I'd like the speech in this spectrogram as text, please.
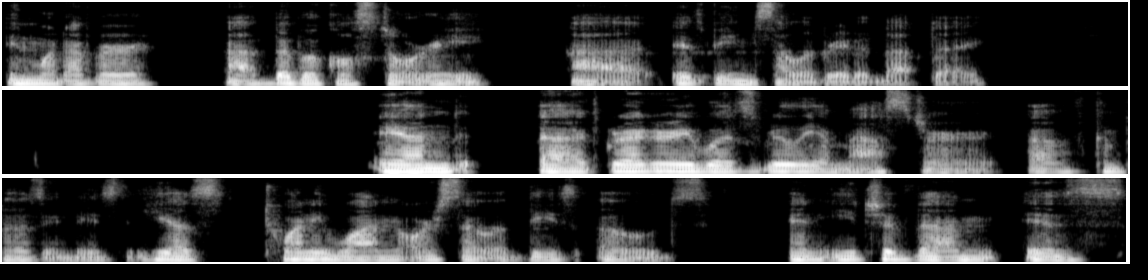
in whatever uh, biblical story uh, is being celebrated that day. And uh, Gregory was really a master of composing these. He has 21 or so of these odes, and each of them is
